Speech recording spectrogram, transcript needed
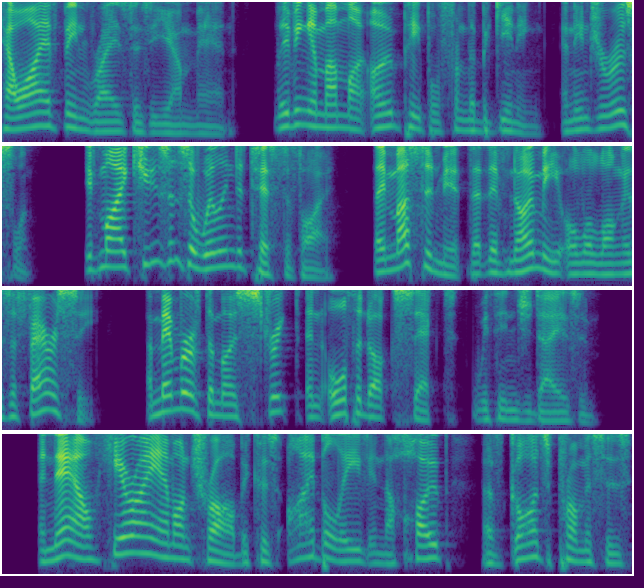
how I have been raised as a young man, living among my own people from the beginning and in Jerusalem. If my accusers are willing to testify, they must admit that they've known me all along as a Pharisee, a member of the most strict and orthodox sect within Judaism. And now here I am on trial because I believe in the hope of God's promises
